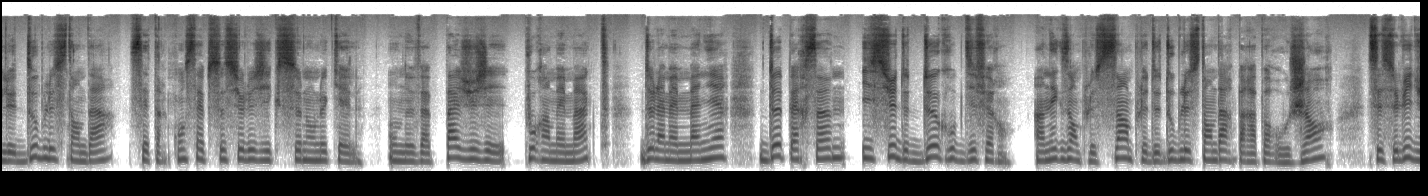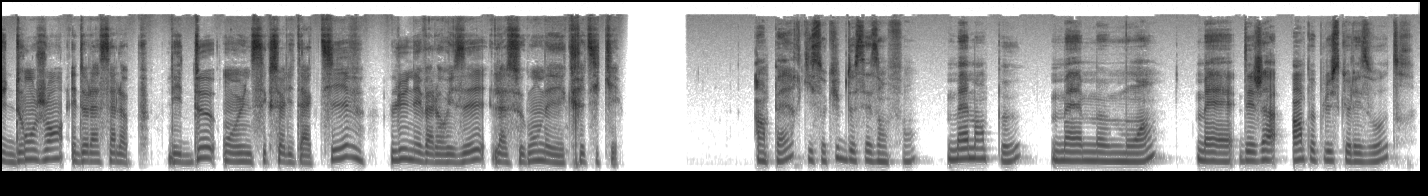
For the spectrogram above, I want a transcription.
Le double standard, c'est un concept sociologique selon lequel on ne va pas juger pour un même acte de la même manière deux personnes issues de deux groupes différents. Un exemple simple de double standard par rapport au genre, c'est celui du donjon et de la salope. Les deux ont une sexualité active, l'une est valorisée, la seconde est critiquée. Un père qui s'occupe de ses enfants, même un peu, même moins, mais déjà un peu plus que les autres,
